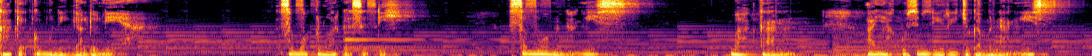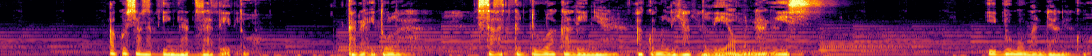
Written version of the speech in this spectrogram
kakekku meninggal dunia. Semua keluarga sedih. Semua menangis. Bahkan ayahku sendiri juga menangis. Aku sangat ingat saat itu. Karena itulah saat kedua kalinya aku melihat beliau menangis. Ibu memandangku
